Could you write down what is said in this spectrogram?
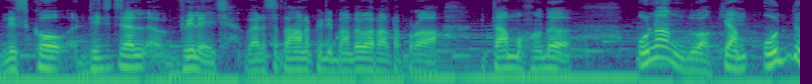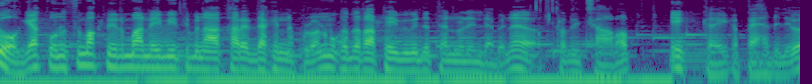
නිස්කෝ ඩිජිටල් විලේජ් වැඩසටහන පිළිබඳව රටපුරා ඉතාම හොඳ උනන්දුවක් යම් උද්‍යෝගයක් උණුසුමක් නිර්මාණය වී තිබෙන ආකාරය දකින්න පුළුවන් මොකද රටේ විවිධ තැන්වලින් ලැබෙන ප්‍රතිචාරත් එක්ක එක පැහැදිලිව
